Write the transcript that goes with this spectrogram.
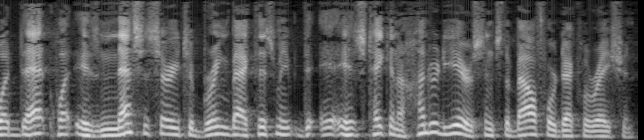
what that what is necessary to bring back this it has taken a hundred years since the Balfour Declaration,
